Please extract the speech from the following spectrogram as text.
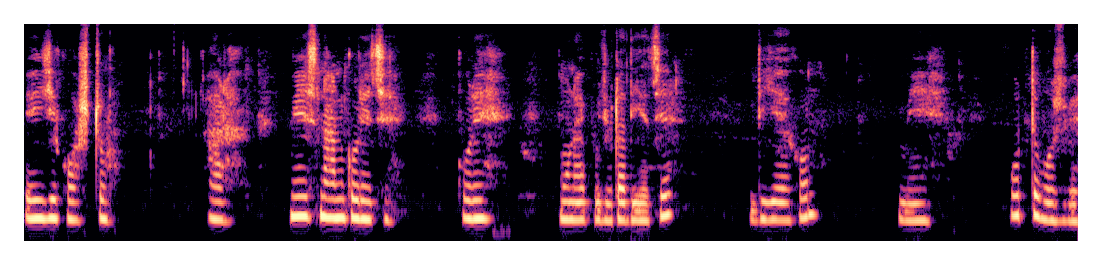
এই যে কষ্ট, আর মেয়ে স্নান করেছে, করে মনে হয় পুজোটা দিয়েছে, দিয়ে এখন মেয়ে পড়তে বসবে।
